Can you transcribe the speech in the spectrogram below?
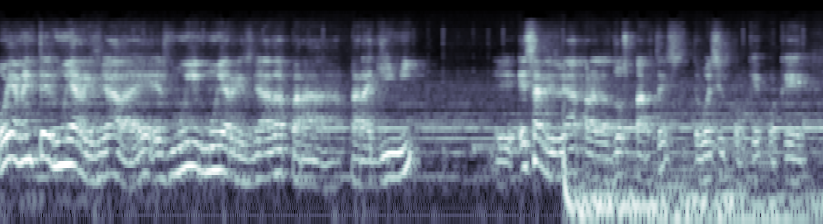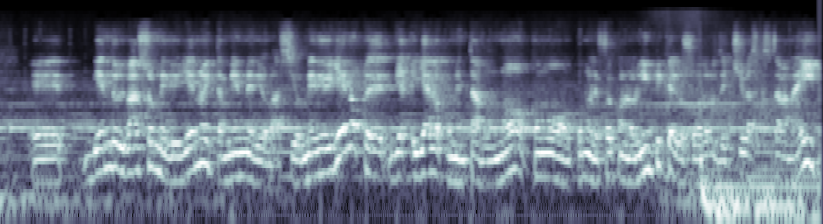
Obviamente es muy arriesgada, ¿eh? es muy, muy arriesgada para, para Jimmy. Eh, es arriesgada para las dos partes. Te voy a decir por qué. Porque eh, viendo el vaso medio lleno y también medio vacío. Medio lleno, pues, ya, lo comentamos, ¿no? Cómo, cómo le fue con la Olímpica y los jugadores de Chivas que estaban ahí.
